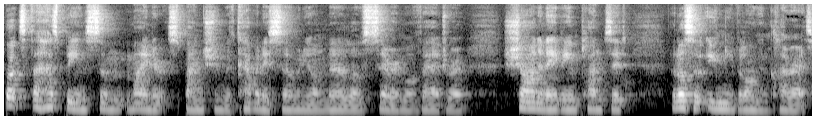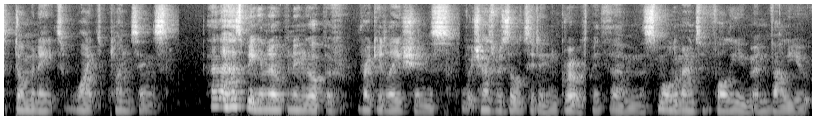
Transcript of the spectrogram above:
But there has been some minor expansion with Cabernet Sauvignon, Merlot, Syrah, Mourvedre, Chardonnay being planted, and also Ugni Blanc and Clairette dominate white plantings. And there has been an opening up of regulations, which has resulted in growth with um, a small amount of volume and value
